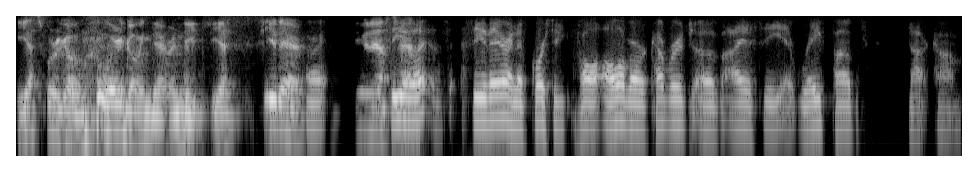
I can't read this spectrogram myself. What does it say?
Yes, we're going. we're going there indeed. Yes. See you there. All right. See you, see you, see you there. And of course, you can follow all of our coverage of ISE at ravepubs.com.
